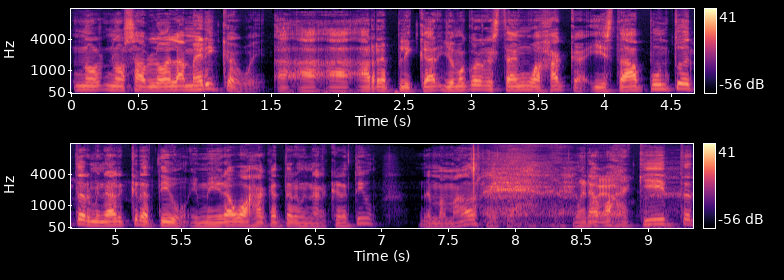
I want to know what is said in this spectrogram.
no- nos habló el América, güey, a, a- a- replicar. Yo me acuerdo que estaba en Oaxaca y estaba a punto de terminar creativo. Y me ir a Oaxaca a terminar creativo. De mamada. Me ir a Oaxaquita,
